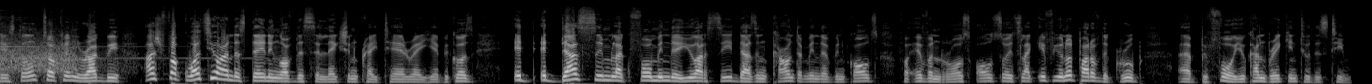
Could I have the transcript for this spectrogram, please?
Okay, still talking rugby. Ashfaq, what's your understanding of the selection criteria here? Because it, it does seem like forming the URC doesn't count. I mean, there have been calls for Evan Roos also. It's like if you're not part of the group uh, before, you can't break into this team.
